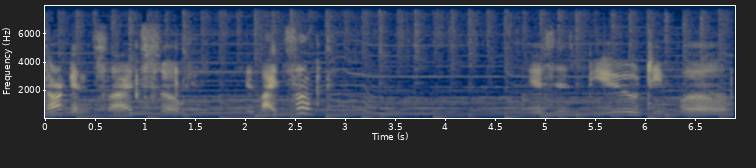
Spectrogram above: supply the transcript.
dark inside, so it lights up. This is beautiful.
